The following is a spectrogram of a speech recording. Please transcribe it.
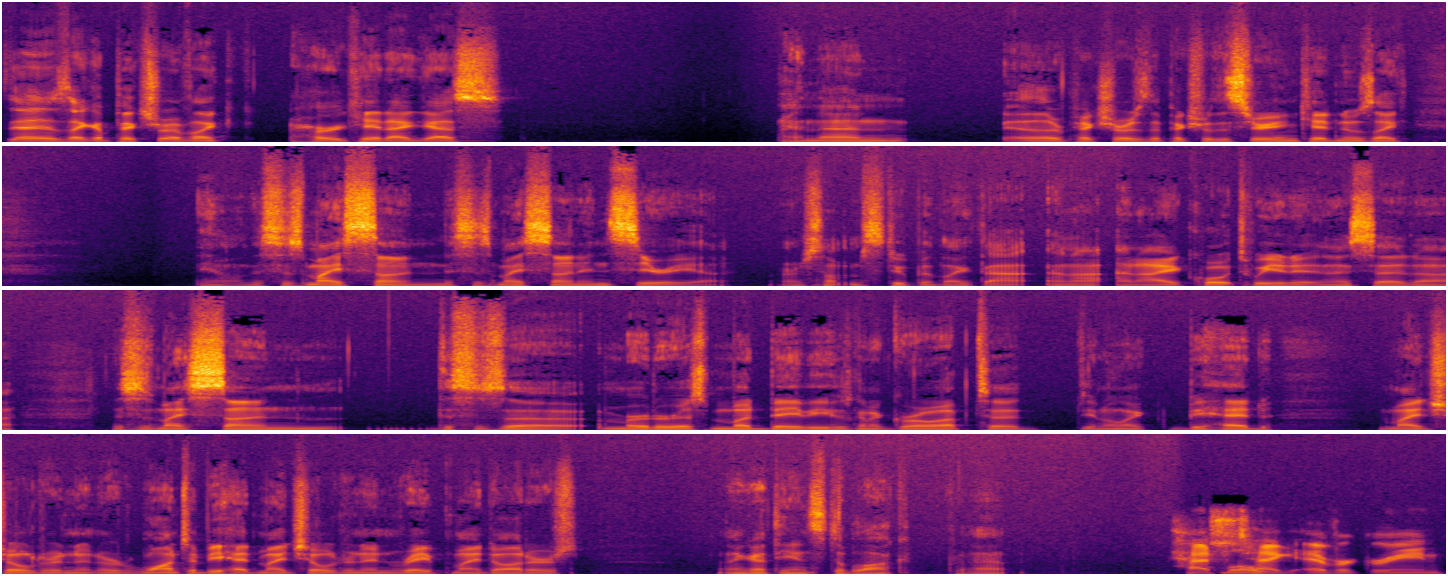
there's like a picture of like her kid, I guess. And then the other picture was the picture of the Syrian kid, and it was like, you know, this is my son. This is my son in Syria, or something stupid like that. And I and I quote tweeted it, and I said, uh, "This is my son. This is a murderous mud baby who's going to grow up to, you know, like behead my children and, or want to behead my children and rape my daughters." I got the insta block for that. hashtag evergreen.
